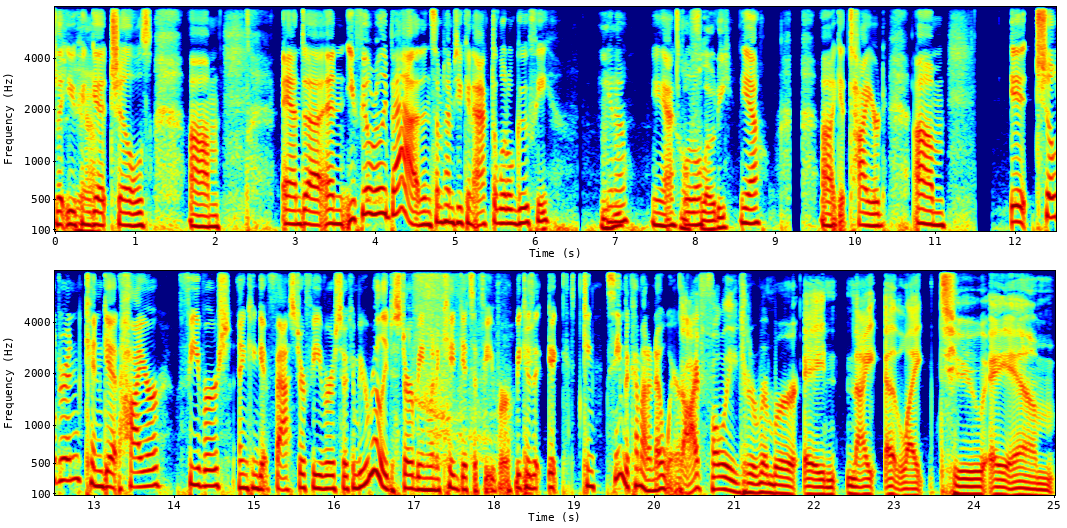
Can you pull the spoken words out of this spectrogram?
that you yeah. can get chills. Um, and uh, and you feel really bad, and sometimes you can act a little goofy. You know, you act a Mm-hmm. A little little floaty. yeah. Uh, get tired. Um, it children can get higher fevers and can get faster fevers, so it can be really disturbing when a kid gets a fever because it, it can seem to come out of nowhere. I fully can remember a night at like 2 a.m.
